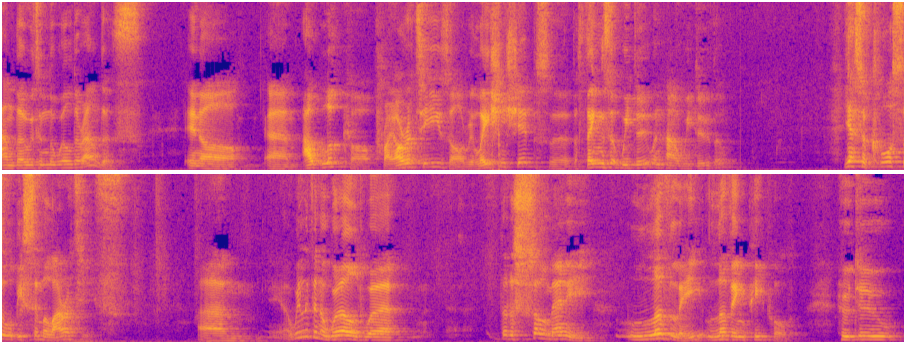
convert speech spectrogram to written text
and those in the world around us. In our um, outlook, our priorities, our relationships, uh, the things that we do and how we do them. Yes, of course, there will be similarities. Um, you know, we live in a world where there are so many lovely, loving people who do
